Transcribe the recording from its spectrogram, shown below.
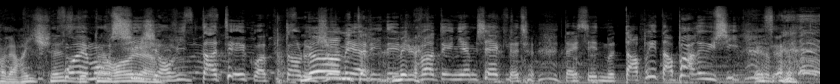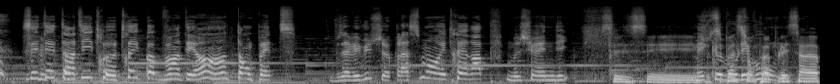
Oh, la richesse Ouais, des moi paroles. aussi j'ai envie de tâter quoi. Putain, le Non, Johnny mais du 21 e siècle. T'as essayé de me taper, t'as pas réussi. C'était un titre très COP 21, hein, Tempête. Vous avez vu ce classement est très rap, monsieur Andy. C'est, c'est... Mais je que sais pas si on peut appeler ça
